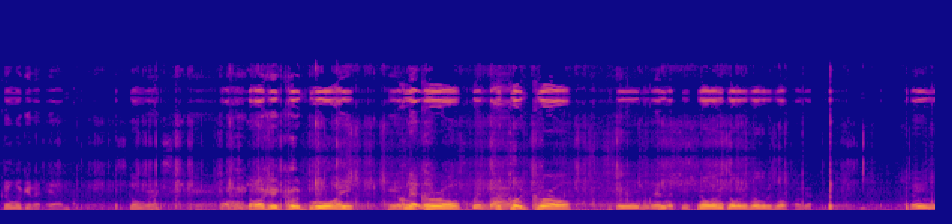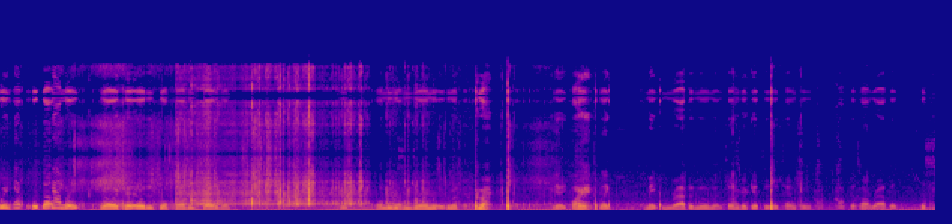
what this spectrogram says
Still looking at him. Still works. Okay, good boy. Good girl. Sprint Good, good girl. Okay, wait, then let's do No, let me throw, let me throw, let me throw. Okay. No, wait, Yep, put that camera. straight. No, I can't. It'll just go fast and flat again. I don't think he's enjoying this too much. Come on. Yeah, Okay. like make rapid movements. So that's what gets his attention. That's not rapid. This is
